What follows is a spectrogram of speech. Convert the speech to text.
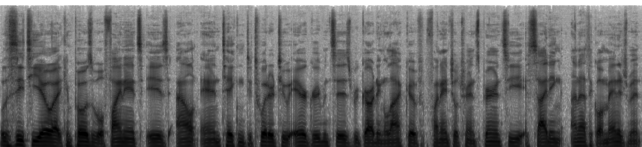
Well, the CTO at Composable Finance is out and taking to Twitter to air grievances regarding lack of financial transparency, citing unethical management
